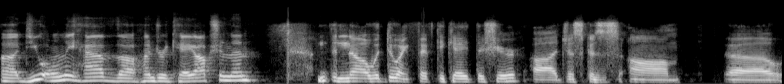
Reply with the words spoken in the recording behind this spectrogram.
Uh, do you only have the 100k option then? No, we're doing 50k this year, uh, just because um, uh,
